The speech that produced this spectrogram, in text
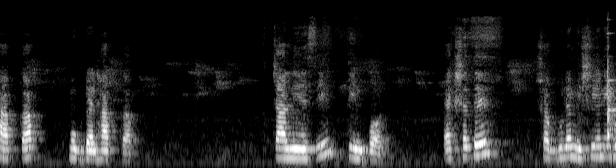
হাফ কাপ, মুগ ডাল হাফ কাপ। চাল নিয়েছি তিন পদ। একসাথে সবগুলো মিশিয়ে নিব।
